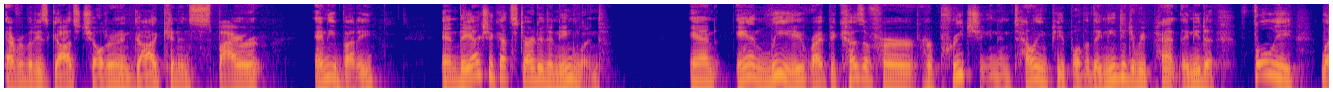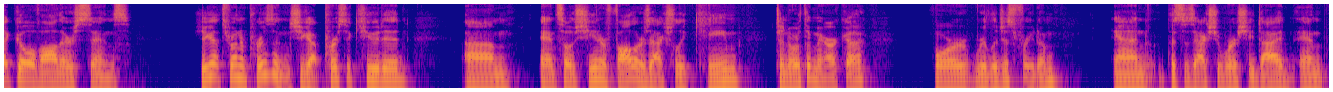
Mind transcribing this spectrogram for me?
everybody's God's children and God can inspire anybody. And they actually got started in England. And Ann Lee, right, because of her, her preaching and telling people that they needed to repent, they need to fully let go of all their sins she got thrown in prison. She got persecuted. Um, and so she and her followers actually came to North America for religious freedom. And this is actually where she died. And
